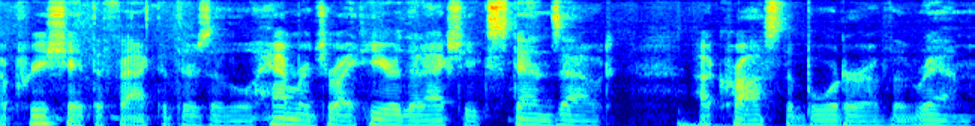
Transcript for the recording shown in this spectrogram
appreciate the fact that there's a little hemorrhage right here that actually extends out across the border of the rim.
